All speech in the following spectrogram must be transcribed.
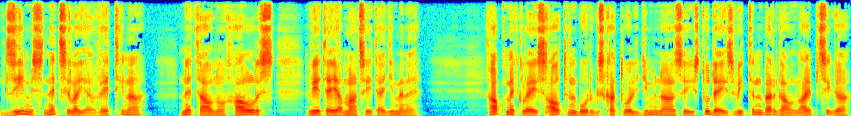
dzimis necilajā Vetinā, netālu no Halles, vietējā mācītāja ģimenē. Apmeklējis Altenburgas katoļu ģimnāziju, studējis Vitsenburgā un Leipzigā,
